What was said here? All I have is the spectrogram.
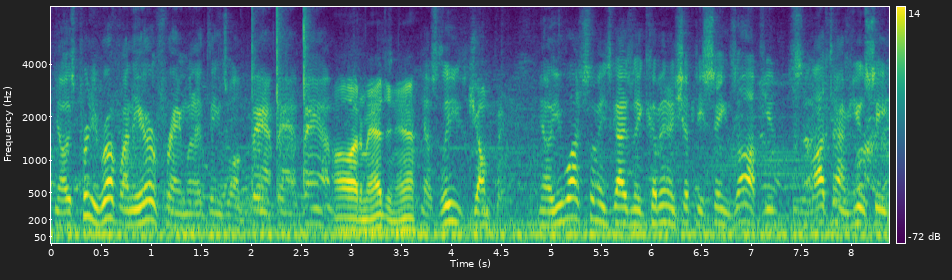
you know, it's pretty rough on the airframe when that thing's going bam, bam, bam. Oh, I'd imagine, yeah. You know, so jumping. You know, you watch some of these guys when they come in and shut these things off. You a lot of times you'll see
